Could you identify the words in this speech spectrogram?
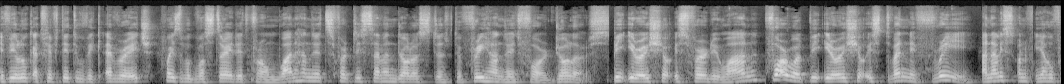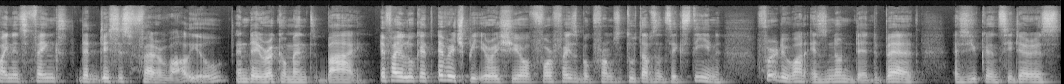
If you look at 52 week average, Facebook was traded from $137 to, to $304. PE ratio is 31. Forward PE ratio is 23. Analysts on Yahoo Finance thinks that this is fair value and they recommend buy. If I look at average PE ratio for Facebook from 2016, 31 is not that bad. As you can see, there is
